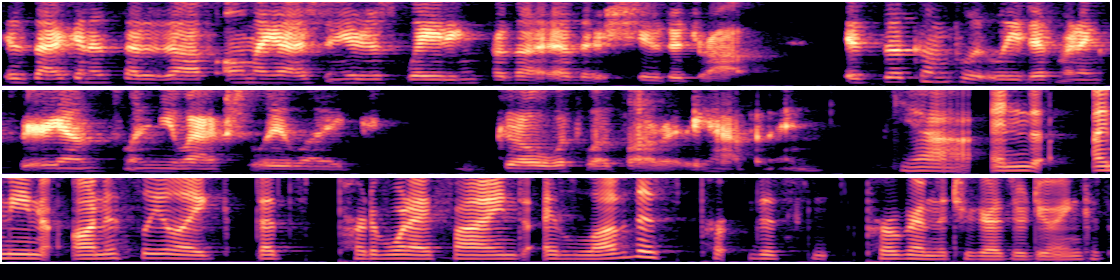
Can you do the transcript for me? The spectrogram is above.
is that going to set it off? Oh my gosh. And you're just waiting for that other shoe to drop it's a completely different experience when you actually like go with what's already happening. Yeah, and I mean honestly like that's part of what I find I love this this program that you guys are doing cuz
